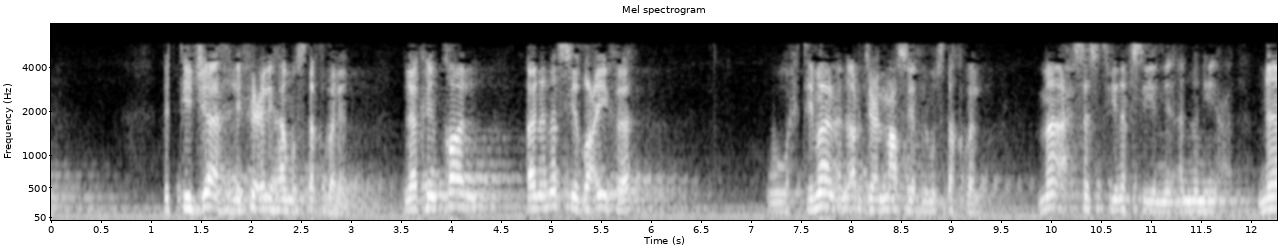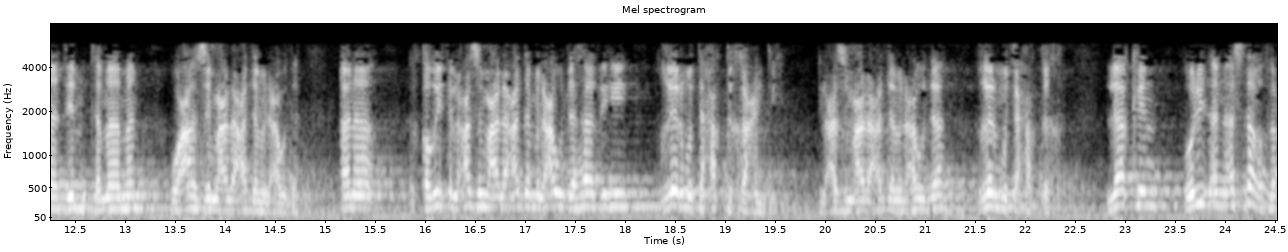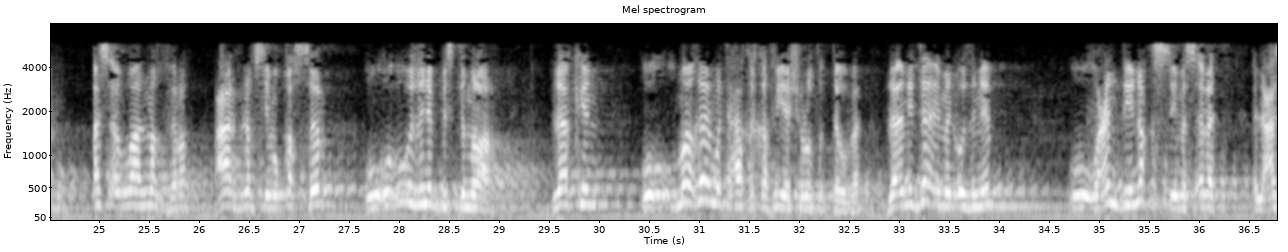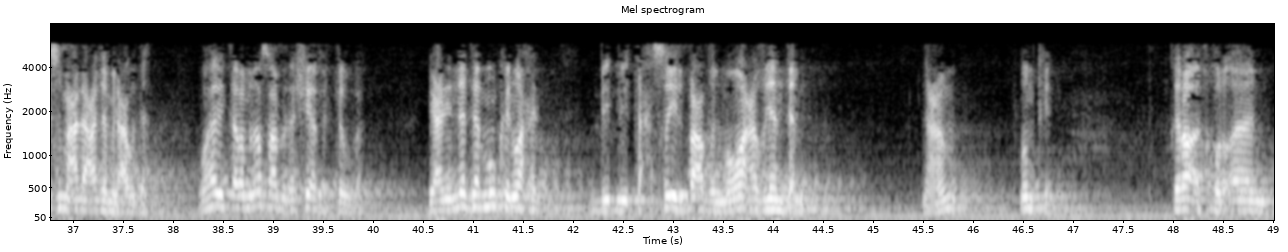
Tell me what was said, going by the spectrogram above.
اتجاه لفعلها مستقبلا. لكن قال أنا نفسي ضعيفة واحتمال أن أرجع المعصية في المستقبل. ما أحسست في نفسي أنني نادم تماما وعازم على عدم العودة. أنا قضية العزم على عدم العودة هذه غير متحققة عندي. العزم على عدم العودة غير متحقق. لكن أريد أن أستغفر أسأل الله المغفرة عارف نفسي مقصر وأذنب باستمرار. لكن وما غير متحققة فيها شروط التوبة لأني دائما أذنب وعندي نقص في مسألة العزم على عدم العودة. وهذه ترى من أصعب الأشياء في التوبة. يعني الندم ممكن واحد بتحصيل بعض المواعظ يندم. نعم ممكن. قراءة قرآن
